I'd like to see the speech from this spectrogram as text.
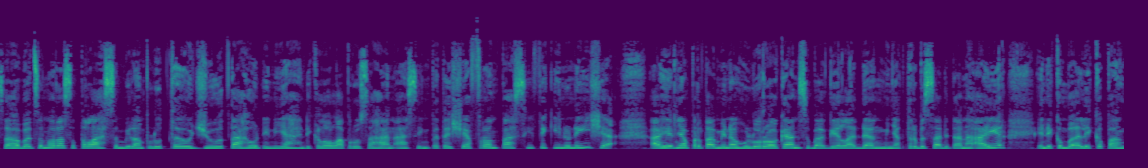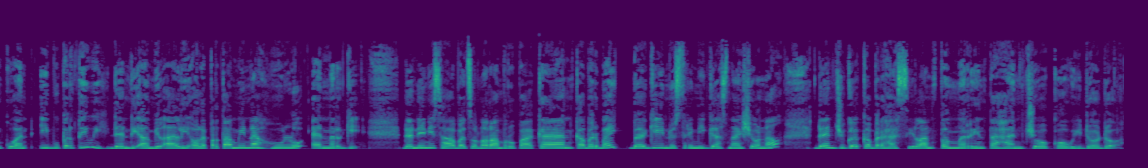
Sahabat Sonora setelah 97 tahun ini ya dikelola perusahaan asing PT Chevron Pacific Indonesia. Akhirnya Pertamina Hulu Rokan sebagai ladang minyak terbesar di tanah air ini kembali ke pangkuan Ibu Pertiwi dan diambil alih oleh Pertamina Hulu Energi. Dan ini sahabat Sonora merupakan kabar baik bagi industri migas nasional dan juga keberhasilan pemerintahan Joko Widodo.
